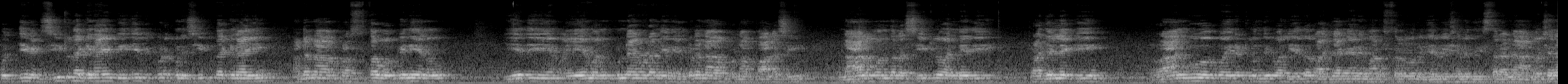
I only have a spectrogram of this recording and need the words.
కొద్దిగా సీట్లు తగ్గినాయి బీజేపీకి కూడా కొన్ని సీట్లు తగ్గినాయి. అంటే నా ప్రస్తుత ఒపీనియన్ ఏది ఏమనుకున్నా కూడా నేను ఎక్కడ నా నా పాలసీ? నాలుగు వందల సీట్లు అనేది ప్రజలకి రాంగు పోయినట్లుంది. వాళ్ళు ఏదో రాజ్యాంగాన్ని మారుస్తారు రిజర్వేషన్లు తీస్తారన్న ఆలోచన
